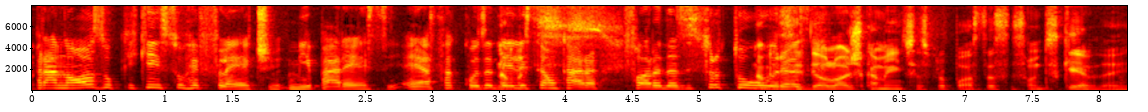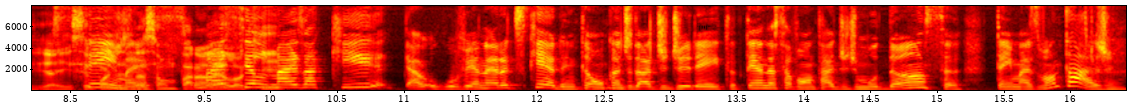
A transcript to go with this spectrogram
Para nós, o que, que isso reflete, me parece? É essa coisa Não, dele mas- ser um cara fora das Não, estruturas. mas ideologicamente as propostas são de esquerda. E aí você Sim, pode traçar um paralelo mas, aqui. mas aqui o governo era de esquerda, então o candidato de direita, tendo essa vontade de mudança, tem mais vantagem.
